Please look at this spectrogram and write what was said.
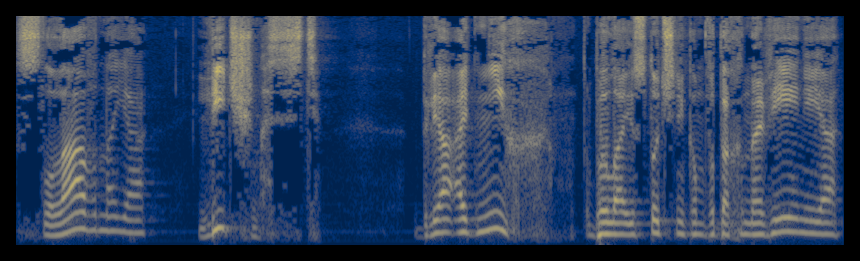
славная личность для одних была источником вдохновения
